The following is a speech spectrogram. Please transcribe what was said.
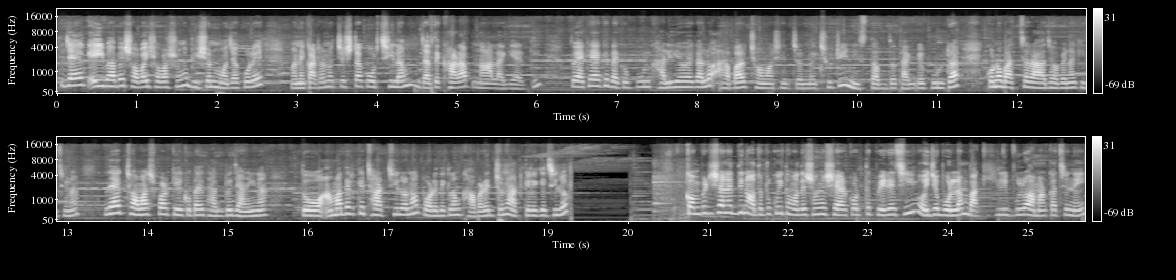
তো যাই হোক, এইভাবে সবাই সবার সঙ্গে ভীষণ মজা করে মানে কাটানোর চেষ্টা করছিলাম, যাতে খারাপ না লাগে আর কি। তো একে একে দেখো, পুল খালি হয়ে গেল, আবার ছ মাসের জন্য ছুটি, নিস্তব্ধ থাকবে পুলটা। কোনো বাচ্চার আওয়াজ হবে না, কিছু না। যাই হোক, ছ মাস পর কে কোথায় থাকবে জানি না। তো আমাদেরকে ছাড়ছিল না, পরে দেখলাম খাবারের জন্য আটকে রেখেছিল। কম্পিটিশানের দিন অতটুকুই তোমাদের সঙ্গে শেয়ার করতে পেরেছি। ওই যে বললাম, বাকি ক্লিপগুলো আমার কাছে নেই।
